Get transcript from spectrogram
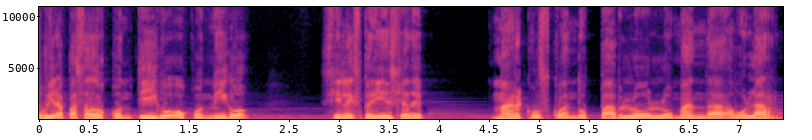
hubiera pasado contigo o conmigo si en la experiencia de Marcos, cuando Pablo lo manda a volar,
